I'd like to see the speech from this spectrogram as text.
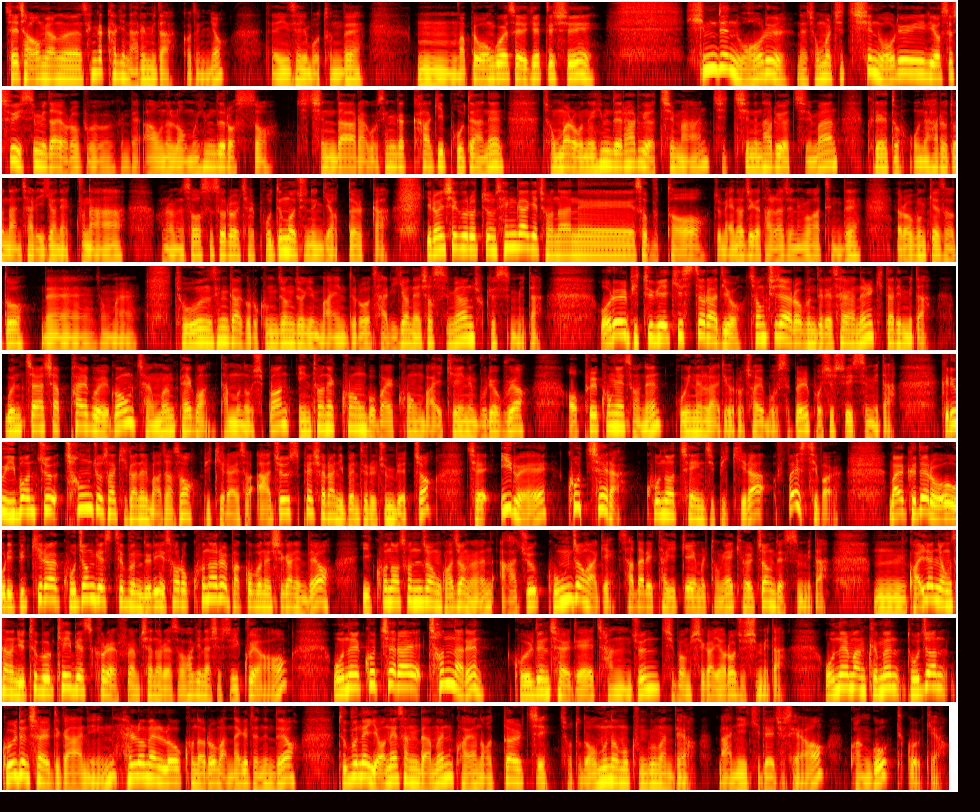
제 좌우명은 생각하기 나름이다. 거든요. 제 인생의 모토인데, 음, 앞에 원고에서 얘기했듯이, 힘든 월요일, 네, 정말 지친 월요일이었을 수 있습니다, 여러분. 근데, 아, 오늘 너무 힘들었어. 지친다라고 생각하기보다는 정말 오늘 힘든 하루였지만, 지치는 하루였지만, 그래도 오늘 하루도 난 잘 이겨냈구나. 그러면서 스스로를 잘 보듬어 주는 게 어떨까. 이런 식으로 좀 생각의 전환에서부터 좀 에너지가 달라지는 것 같은데, 여러분께서도, 네, 정말 좋은 생각으로, 긍정적인 마인드로 잘 이겨내셨으면 좋겠습니다. 월요일 B2B의 키스터 라디오, 청취자 여러분들의 사연을 기다립니다. 문자 샵 8910, 장문 100원, 단문 50원, 인터넷 콩, 모바일 콩, 마이케이는 무료고요. 어플 콩에서는 보이는 라디오로 저의 모습을 보실 수 있습니다. 그리고 이번 주 청조사 기간을 맞아서 비키라에서 아주 special한 이벤트를 준비했죠. 제 1회 코체라 코너 change 비키라 페스티벌. 말 그대로 우리 비키라 고정 게스트 분들이 서로 코너를 바꿔보는 시간인데요. 이 코너 선정 과정은 아주 공정하게 사다리 타기 게임을 통해 결정됐습니다. 음, 관련 영상은 유튜브 KBS Cool FM 채널에서 확인하실 수 있고요. 오늘 코체라의 첫날은 골든차일드의 장준 지범씨가 열어주십니다. 오늘만큼은 도전 골든차일드가 아닌 헬로멜로 코너로 만나게 됐는데요. 두 분의 연애 상담은 과연 어떨지 저도 너무너무 궁금한데요. 많이 기대해주세요. 광고 듣고 올게요.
